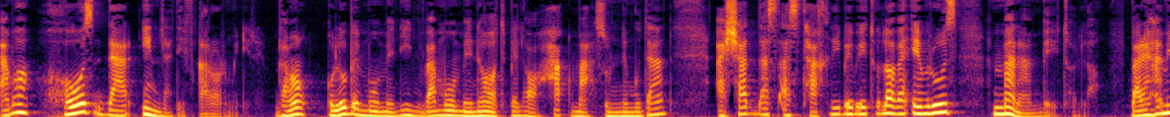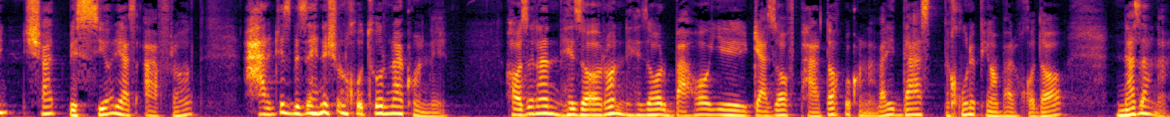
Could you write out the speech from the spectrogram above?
اما حزن در این ردیف قرار می‌گیره. و ما قلوب مؤمنین و مؤمنات بلا حق محزون نمودن اشد دست از تخریب بیت الله و امروز منم بیت الله. برای همین شاید بسیاری از افراد هرگز به ذهنشون خطور نکنه. حاضرن هزاران هزار بهای گذاف پرداخت بکنن ولی دست به خون پیانبر خدا نزنن.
